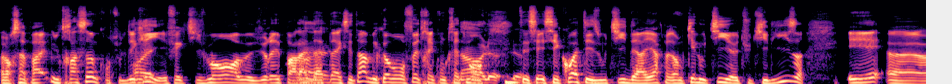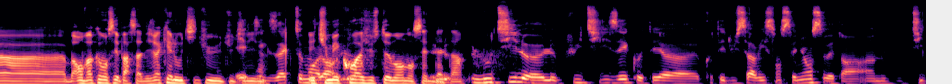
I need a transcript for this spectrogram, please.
Alors ça paraît ultra simple quand tu le décris, effectivement mesuré par la data, etc. Mais comment on fait très concrètement C'est quoi tes outils derrière? Par exemple, quel outil tu utilises? Et euh, bah, on va commencer par ça. Déjà, quel outil tu, utilises? Exactement. Et tu mets quoi justement dans cette data? L'outil le, plus utilisé côté côté du service enseignant, ça va être un, outil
